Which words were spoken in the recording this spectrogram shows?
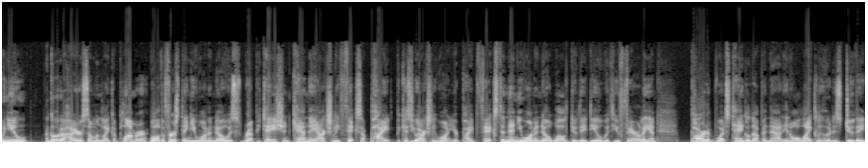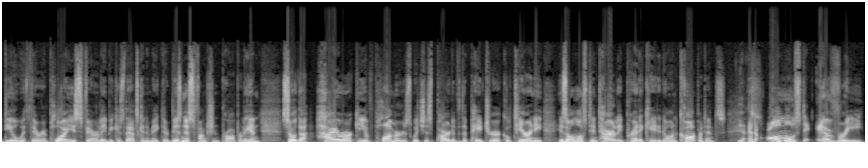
when you go to hire someone like a plumber, well, the first thing you want to know is reputation. Can they actually fix a pipe? Because you actually want your pipe fixed. And then you want to know, well, do they deal with you fairly? And part of what's tangled up in that, in all likelihood, is do they deal with their employees fairly? Because that's going to make their business function properly. And so the hierarchy of plumbers, which is part of the patriarchal tyranny, is almost entirely predicated on competence. Yes. And almost every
